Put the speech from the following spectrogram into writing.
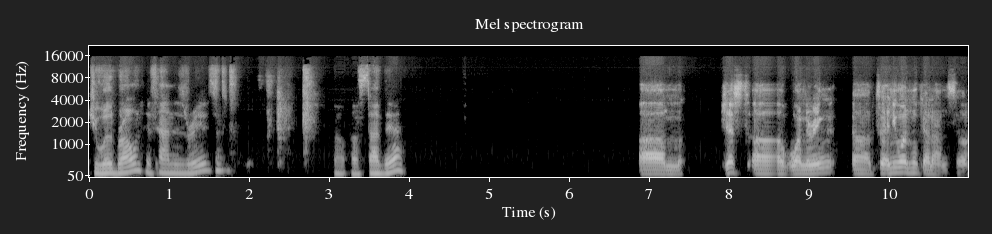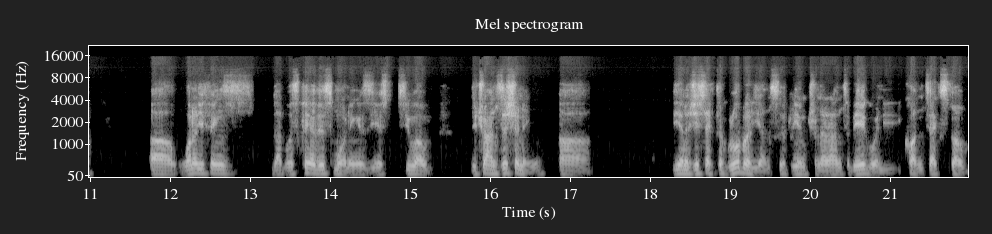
Jewel Brown, his hand is raised. I'll start there. Um, just uh, wondering uh, to anyone who can answer, uh, one of the things that was clear this morning is the issue of the transitioning uh, the energy sector globally and certainly in Trinidad and Tobago in the context of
